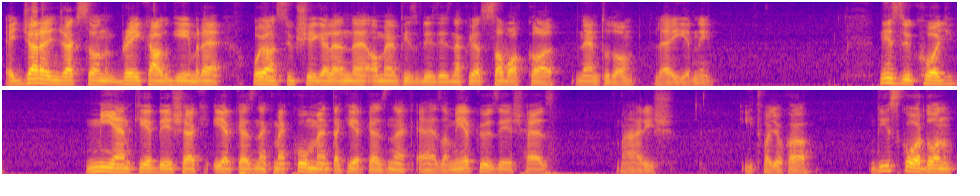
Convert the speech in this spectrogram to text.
egy Jaren Jackson breakout game-re olyan szüksége lenne a Memphis Grizzliesnek, hogy a szavakkal nem tudom leírni. Nézzük, hogy milyen kérdések érkeznek, meg kommentek érkeznek ehhez a mérkőzéshez. már is itt vagyok a Discordon.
